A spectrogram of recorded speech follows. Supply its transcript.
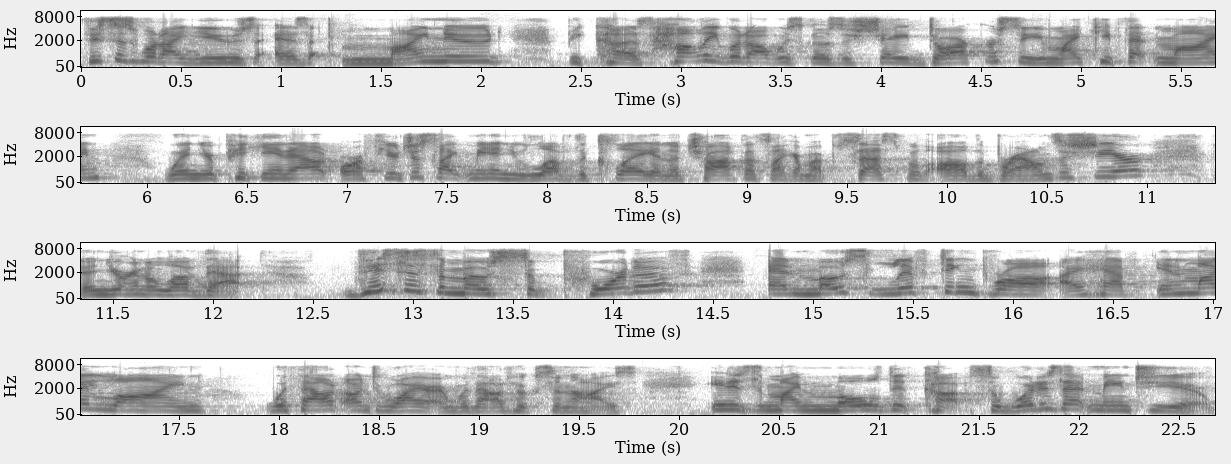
This is what I use as my nude because Hollywood always goes a shade darker, so you might keep that in mind when you're picking it out. Or if you're just like me and you love the clay and the chocolates, like I'm obsessed with all the browns this year, then you're gonna love that. This is the most supportive and most lifting bra I have in my line without underwire and without hooks and eyes. It is my molded cup. So what does that mean to you?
